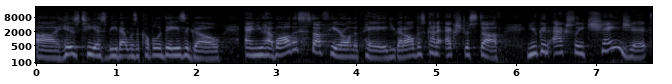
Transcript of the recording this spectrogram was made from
uh, his TSV that was a couple of days ago, and you have all this stuff here on the page. You got all this kind of extra stuff. You can actually change it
